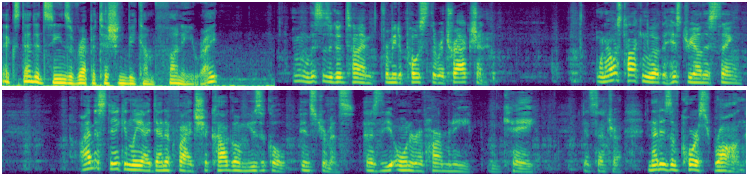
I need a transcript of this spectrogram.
Extended scenes of repetition become funny, right? Mm, this is a good time for me to post the retraction. When I was talking about the history on this thing, I mistakenly identified Chicago Musical Instruments as the owner of Harmony and Kay, etc. And that is, of course, wrong.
